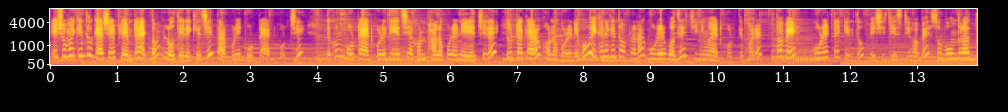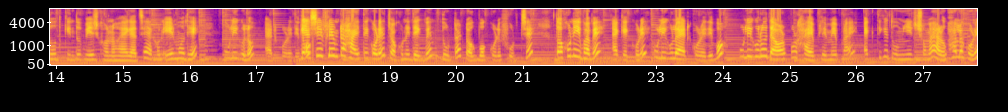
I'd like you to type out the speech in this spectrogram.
এই সময় কিন্তু গ্যাসের ফ্লেমটা একদম লোতে রেখেছি, তারপরে গুড়টা অ্যাড করছি। দেখুন, গুড়টা অ্যাড করে দিয়েছি, এখন ভালো করে নেড়ে চেড়ে দুধটাকে আরও ঘন করে নেব। এখানে কিন্তু আপনারা গুড়ের বদলে চিনিও অ্যাড করতে পারেন। তবে গুড়েরটাই কিন্তু বেশি টেস্টি হবে। সো বন্ধুরা, দুধ কিন্তু বেশ ঘন হয়ে গেছে। এখন এর মধ্যে পুলিগুলো অ্যাড করে দেব। গ্যাসের ফ্লেমটা হাইতে করে যখনই দেখবেন দুধটা টকবক করে ফুটছে তখন এইভাবে এক এক করে পুলিগুলো অ্যাড করে দেব। পুলিগুলো দেওয়ার পর হাই ফ্লেমে প্রায় এক থেকে দু মিনিট সময় আরও ভালো করে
